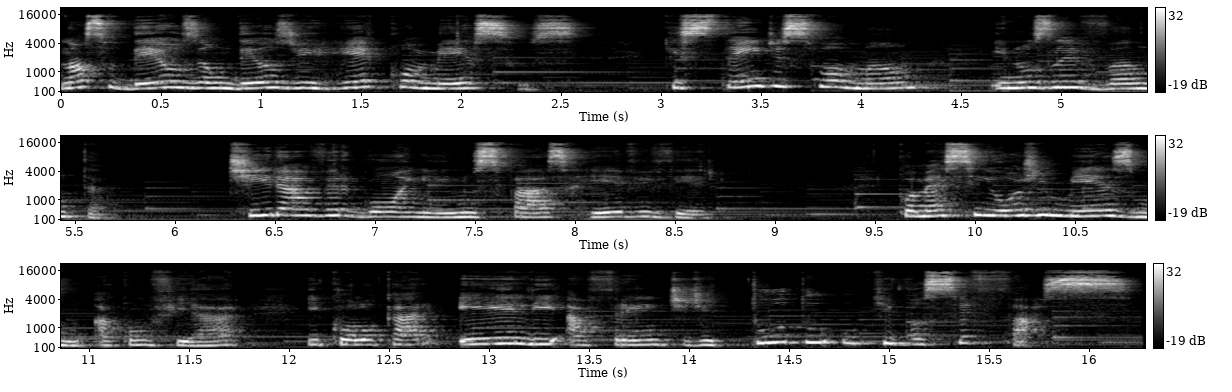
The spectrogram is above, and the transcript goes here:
Nosso Deus é um Deus de recomeços, que estende sua mão e nos levanta tira a vergonha e nos faz reviver. Comece hoje mesmo a confiar e colocar Ele à frente de tudo o que você faz.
